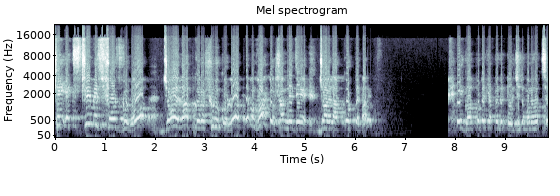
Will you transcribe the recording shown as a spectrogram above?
সেই এক্সট্রিমিস্ট ফোর্সগুলো জয় লাভ করা শুরু করল এবং হয়তো সামনে যে জয় লাভ করতে পারে। এই গল্পটা কি আপনাদের পরিচিত মনে হচ্ছে?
